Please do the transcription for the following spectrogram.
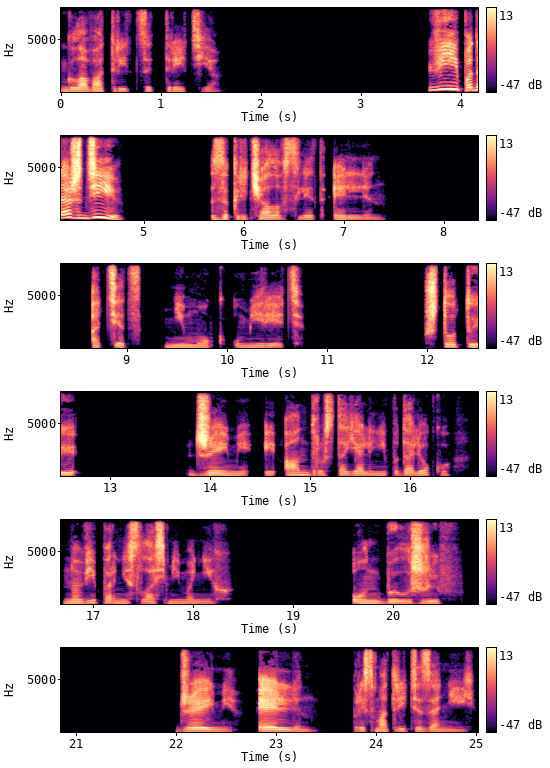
Глава 33. «Ви, подожди!» — закричала вслед Эллен. Отец не мог умереть. «Что ты...» Джейми и Андрю стояли неподалеку, но Ви пронеслась мимо них. Он был жив. «Джейми, Эллен, присмотрите за ней»,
